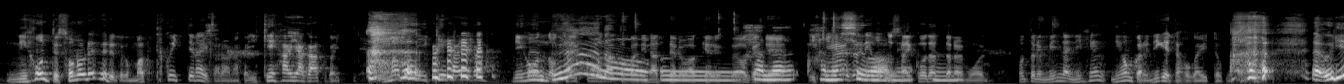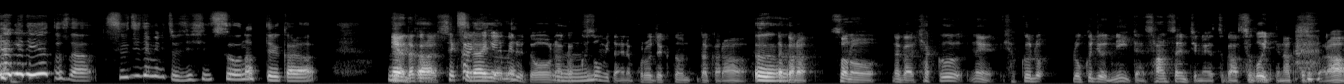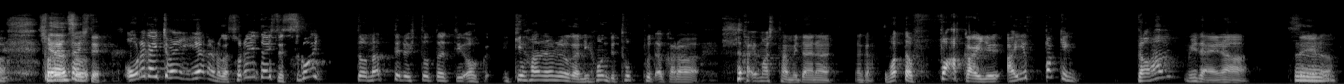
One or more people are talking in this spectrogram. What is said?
日本ってそのレベルとか全く言ってないから、なんか池早がとか言って、いまだに池早が日本の最高だとかになってるわけわけでうん、池早が日本の最高だったらもう、本当にみんな日本日本から逃げた方がいいと思 だから売り上げで言うとさ、数字で見ると実質そうなってるから、う。いや、だから世界的に見ると、なんかクソみたいなプロジェクトだから、うん。だから、その、なんか100、ね、162.3センチのやつがすごいってなってるから、それに対して、俺が一番嫌なのが、それに対してすごいとなってる人たちを、池原のが日本でトップだから買いましたみたいな、なんか、What the fuck are you? Are you fucking dumb? みたいな、そういうの。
